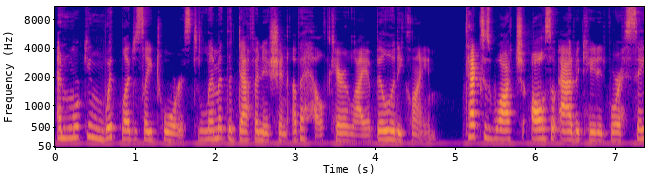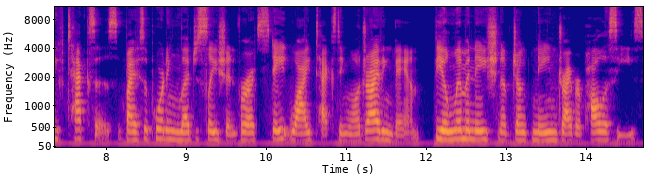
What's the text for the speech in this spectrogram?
and working with legislators to limit the definition of a healthcare liability claim. Texas Watch also advocated for a safe Texas by supporting legislation for a statewide texting while driving ban, the elimination of junk named driver policies,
